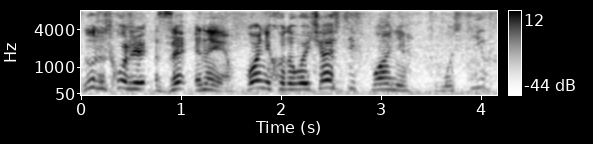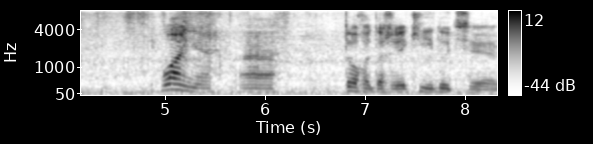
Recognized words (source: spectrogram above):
Дуже схожі з Енеєм. В плані ходової часті, в плані мостів, в плані е, того, даже, які йдуть. Е,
